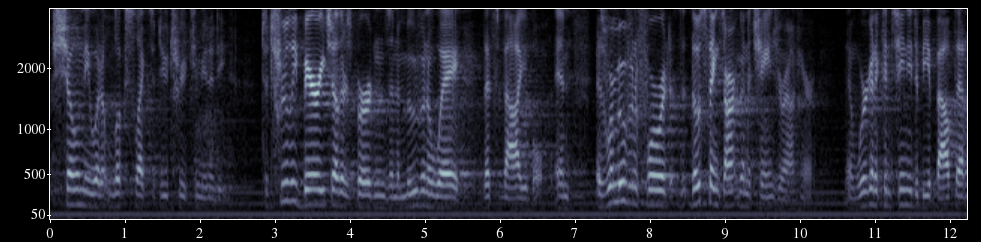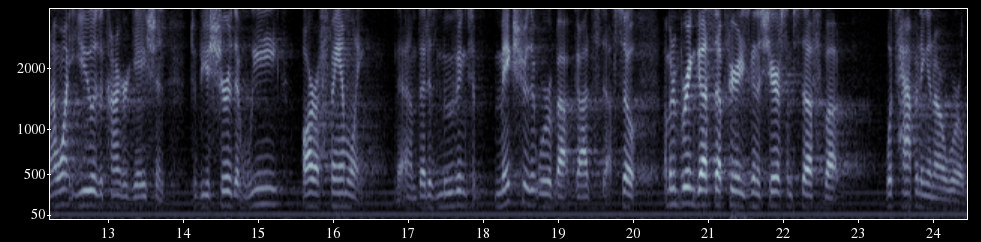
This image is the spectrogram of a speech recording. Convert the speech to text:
shown me what it looks like to do true community, to truly bear each other's burdens and to move in a way that's valuable. And as we're moving forward, those things aren't going to change around here. And we're going to continue to be about that. And I want you as a congregation to be assured that we are a family um, that is moving to make sure that we're about God's stuff. So I'm going to bring Gus up here and he's going to share some stuff about what's happening in our world.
